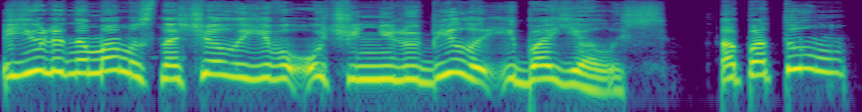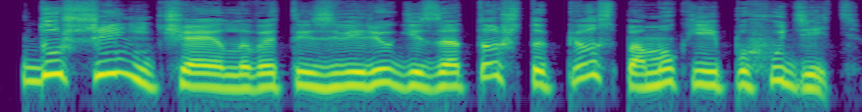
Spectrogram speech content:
Юлина мама сначала его очень не любила и боялась, а потом души не чаяла в этой зверюге за то, что пес помог ей похудеть.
